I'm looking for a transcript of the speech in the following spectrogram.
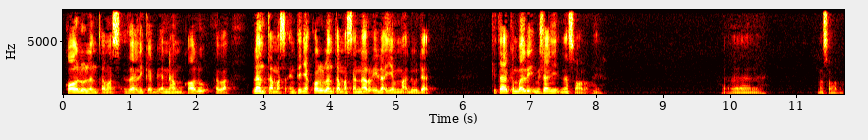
Qalu lan tamas dzalika bi annahum qalu apa lan tamas intinya qalu lan tamas nar ila ayyam ma'dudat kita kembali misalnya Nasara ya uh, Nasara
